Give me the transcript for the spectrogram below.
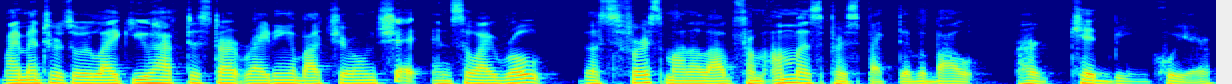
my mentors were like, you have to start writing about your own shit. And so I wrote this first monologue from Amma's perspective about her kid being queer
